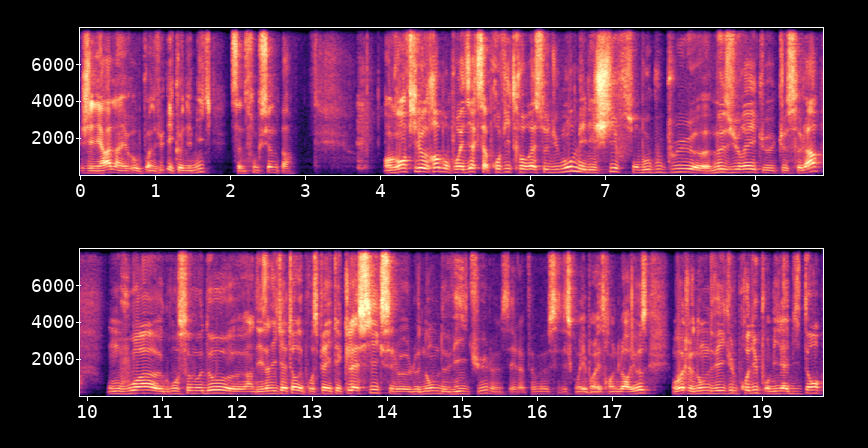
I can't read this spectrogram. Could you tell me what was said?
générale, hein, au point de vue économique, ça ne fonctionne pas. En grand philanthrope, on pourrait dire que ça profiterait au reste du monde, mais les chiffres sont beaucoup plus euh, mesurés que, que cela. On voit euh, grosso modo euh, un des indicateurs de prospérité classique, c'est le, nombre de véhicules. C'est la fameuse, c'était ce qu'on voyait pendant les 30 glorieuses. On voit que le nombre de véhicules produits pour 1000 habitants,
